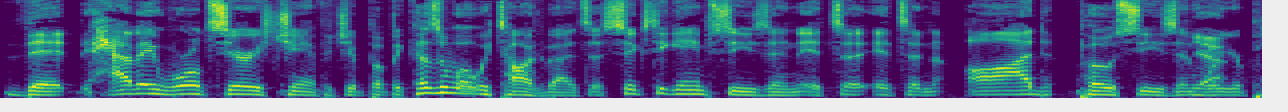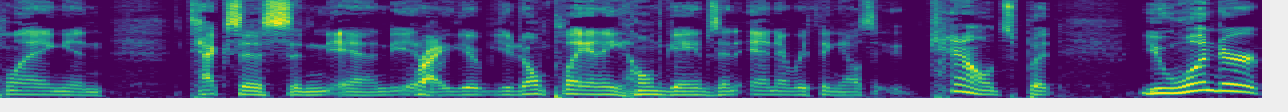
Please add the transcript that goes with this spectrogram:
that have a World Series championship, but because of what we talked about, it's a 60 game season. It's a it's an odd postseason Yeah. where you're playing in Texas and and you know Right. you, you don't play any home games and, and everything else. It counts, but you wonder.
